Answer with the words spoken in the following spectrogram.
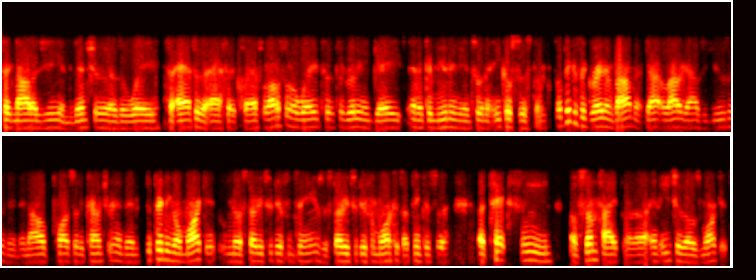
technology and venture as a way to add to the asset class, but also a way to, to really engage in a community into an ecosystem. So I think it's a great environment. Got a lot of guys are using it in all parts of the country. And then depending on market, you know, it's 32 different teams, it's 32 different markets. I think it's a, a tech scene of some type uh, in each of those markets.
